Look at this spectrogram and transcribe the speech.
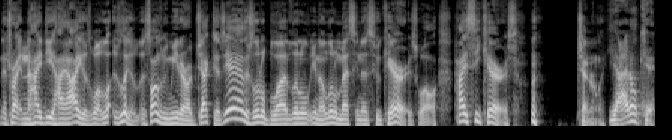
That's right. And the high D, high I goes, well, look, as long as we meet our objectives, yeah, there's a little blood, little, you know, little messiness. Who cares? Well, high C cares. generally. Yeah, I don't care.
